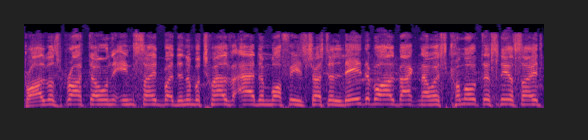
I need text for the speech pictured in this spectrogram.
Ball was brought down inside by the number 12 Adam Murphy. He's trying to lay the ball back now. It's come out this near side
